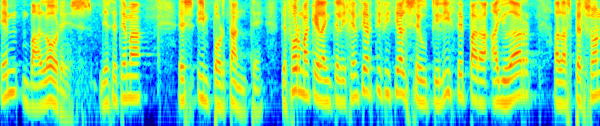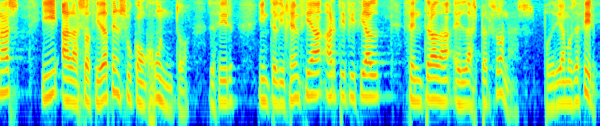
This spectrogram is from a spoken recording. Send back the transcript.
en valores. Y este tema es importante, de forma que la inteligencia artificial se utilice para ayudar a las personas y a la sociedad en su conjunto, es decir, inteligencia artificial centrada en las personas, podríamos decir.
